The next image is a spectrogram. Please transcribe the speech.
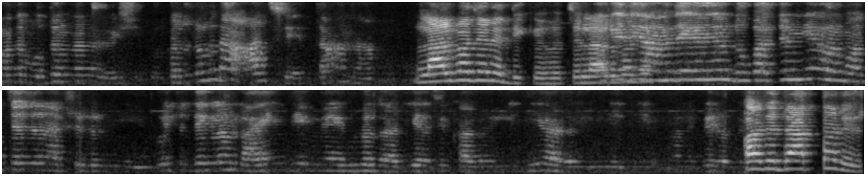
আমাদের মধ্যমগ্রামে বেশি। কলকাতার আছে তা না। লালবাজারের দিকে হচ্ছে লালবাজার আমাদের এখানে দু পাঁচজন নিয়ে ওর পঞ্চাশ জন একশো জন নিয়ে। ওই তো দেখলাম লাইন দিয়ে মেয়েগুলো দাঁড়িয়ে আছে কালো ইয়ে দিয়ে আর ওই ইয়ে দিয়ে মানে বেরোবে। আরে ডাক্তারের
